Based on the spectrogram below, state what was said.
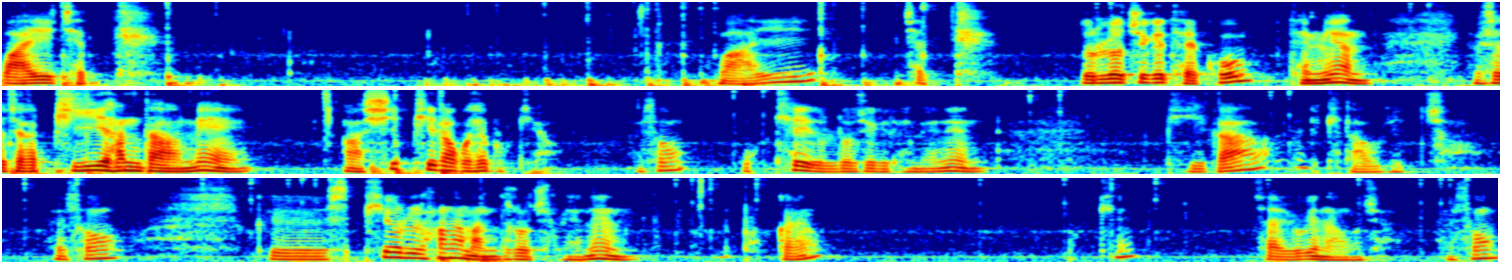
yz y, z. 눌러주게 되고 되면 여기서 제가 b 한 다음에 아, cp라고 해볼게요. 그래서 OK 눌러주게 되면은 b가 이렇게 나오겠죠. 그래서 그 sphere를 하나 만들어 주면은 볼까요 이렇게 자 요게 나오죠 그래서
